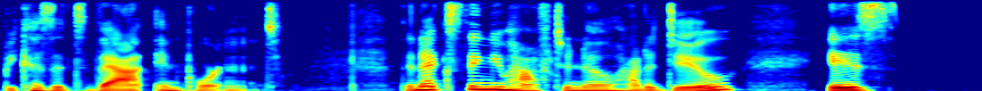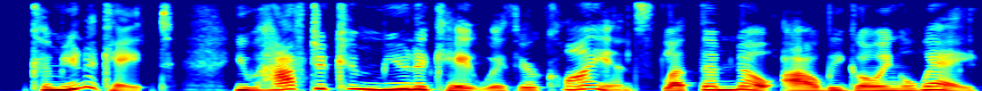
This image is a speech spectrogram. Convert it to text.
because it's that important. The next thing you have to know how to do is communicate. You have to communicate with your clients. Let them know I'll be going away.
